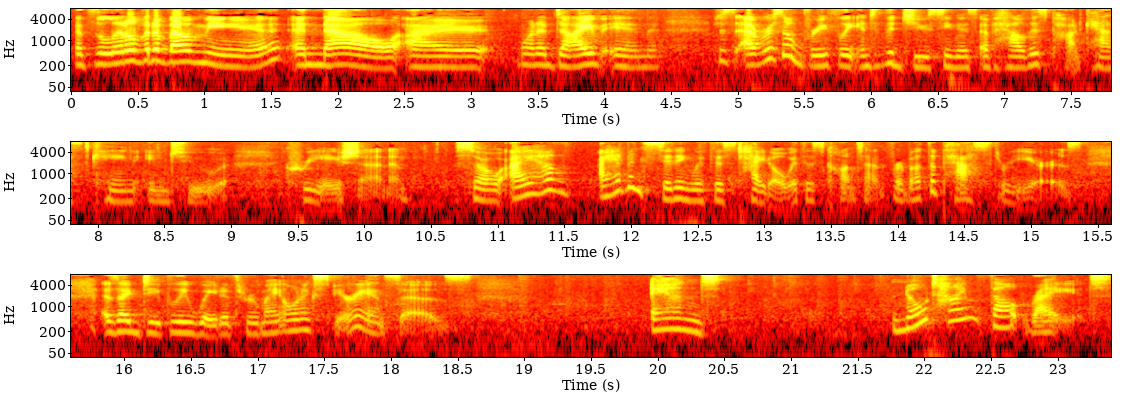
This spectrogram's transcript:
that's a little bit about me. And now I want to dive in just ever so briefly into the juiciness of how this podcast came into creation. So I have I had been sitting with this title, with this content for about the past 3 years as I deeply waded through my own experiences. And no time felt right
